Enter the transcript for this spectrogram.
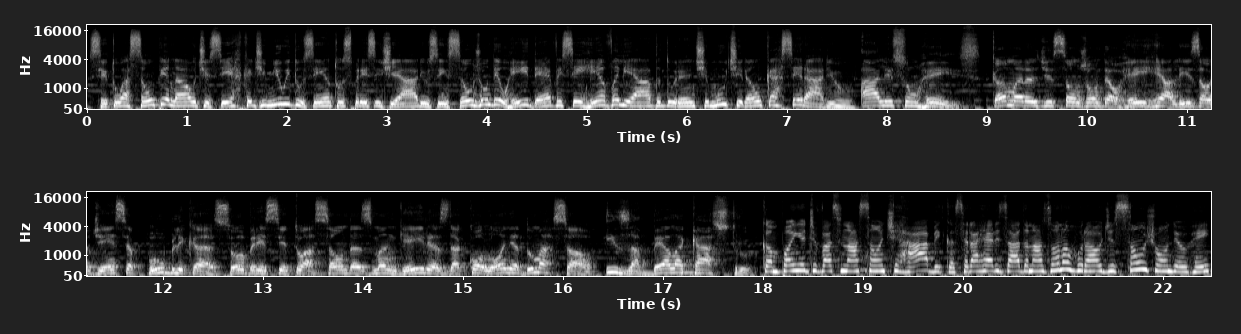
Situação penal de cerca de 1.200 presidiários em São João Del Rei deve ser reavaliada durante mutirão carcerário. Alisson Reis. Câmara de São João Del Rei realiza audiência pública sobre situação das mangueiras da colônia do Marçal. Isabela Castro. Campanha de vacinação antirrábica será realizada na zona rural de São João Del Rei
